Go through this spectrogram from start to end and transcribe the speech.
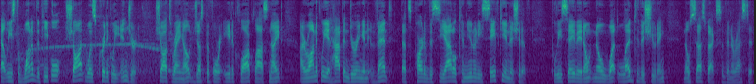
At least one of the people shot was critically injured. Shots rang out just before 8 o'clock last night. Ironically, it happened during an event that's part of the Seattle Community Safety Initiative. Police say they don't know what led to the shooting. No suspects have been arrested.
